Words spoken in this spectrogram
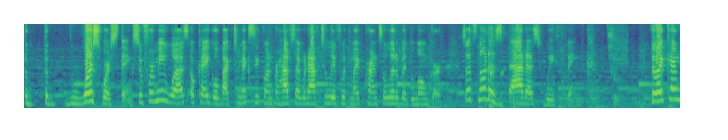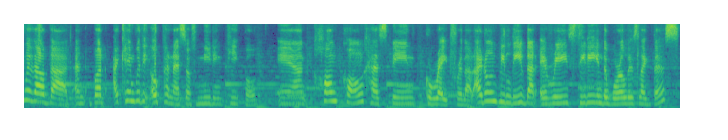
the, the, worst, worst thing. So for me was, okay, go back to Mexico and perhaps I would have to live with my parents a little bit longer. So it's not as bad as we think. True. So I came without that, and but I came with the openness of meeting people. And Hong Kong has been great for that. I don't believe that every city in the world is like this,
